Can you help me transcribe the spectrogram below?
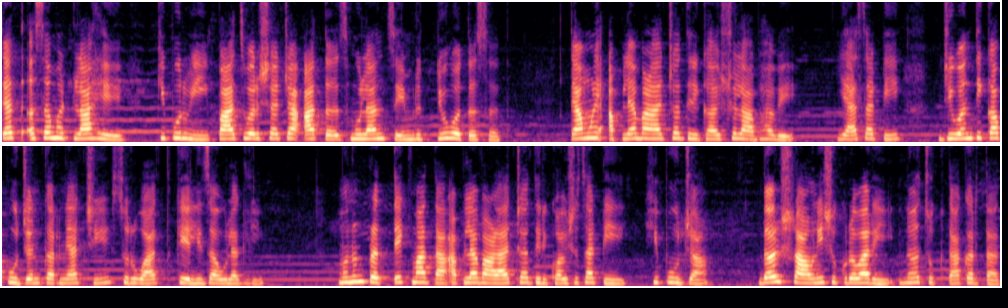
त्यात असं म्हटलं आहे की पूर्वी पाच वर्षाच्या आतच मुलांचे मृत्यू होत असत. त्यामुळे आपल्या बाळाच्या दीर्घायुष्य लाभावे यासाठी जिवंतिका पूजन करण्याची सुरुवात केली जाऊ लागली. म्हणून प्रत्येक माता आपल्या बाळाच्या दीर्घायुष्यासाठी ही पूजा दर श्रावणी शुक्रवारी न चुकता करतात.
